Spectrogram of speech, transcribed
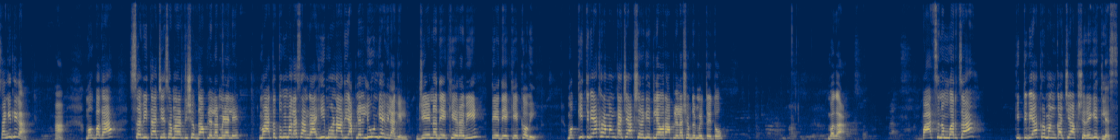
सांगितली का? हां. मग बघा सविताचे समानार्थी शब्द आपल्याला मिळाले. मग आता तुम्ही मला सांगा ही म्हण आधी आपल्याला लिहून घ्यावी लागेल. जे न देखे रवी ते देखे कवी. मग कितव्या क्रमांकाचे अक्षर घेतल्यावर आपल्याला शब्द मिळतोय तो? बघा. पाच नंबरचा कितव्या क्रमांकाची अक्षरे घेतल्यास?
